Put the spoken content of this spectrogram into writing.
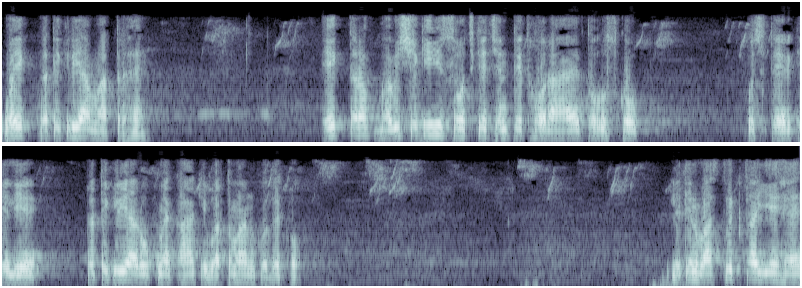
वो एक प्रतिक्रिया मात्र है। एक तरफ़ भविष्य की ही सोच के चिंतित हो रहा है तो उसको कुछ देर के लिए प्रतिक्रिया रूप में कहा कि वर्तमान को देखो। लेकिन वास्तविकता यह है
